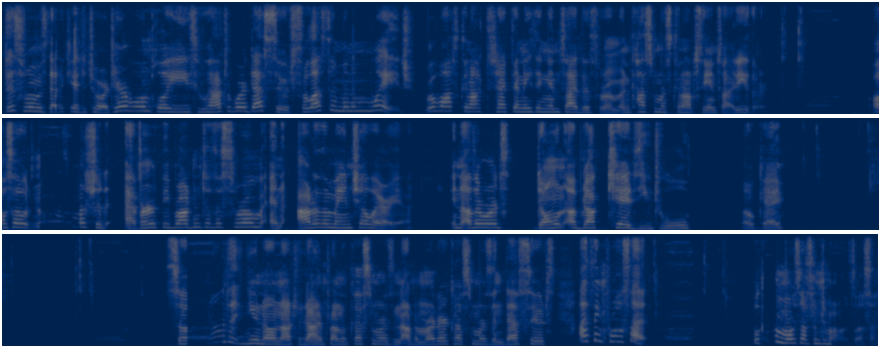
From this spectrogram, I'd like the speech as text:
This room is dedicated to our terrible employees who have to wear death suits for less than minimum wage. Robots cannot detect anything inside this room, and customers cannot see inside either. Also, no customer should ever be brought into this room and out of the main show area. In other words, don't abduct kids, you tool. Okay? So, now that you know not to die in front of customers and not to murder customers in death suits, I think we're all set. We'll cover more stuff in tomorrow's lesson.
